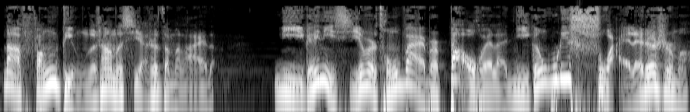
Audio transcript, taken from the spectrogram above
那房顶子上的血是怎么来的？你给你媳妇从外边抱回来，你跟屋里甩来着是吗？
